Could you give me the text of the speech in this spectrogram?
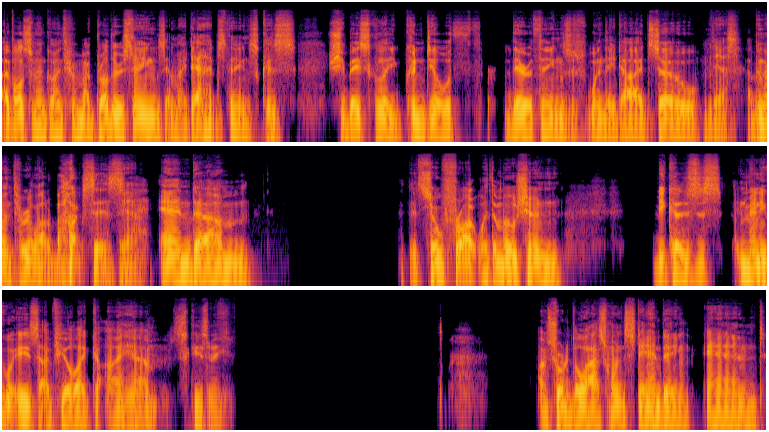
I've also been going through my brother's things and my dad's things because she basically couldn't deal with their things when they died. So Yes. I've been going through a lot of boxes. Yeah. And um, it's so fraught with emotion because in many ways I feel like I am, excuse me, I'm sort of the last one standing and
